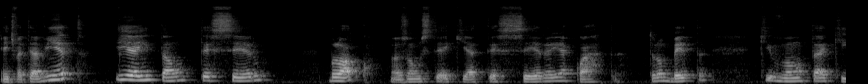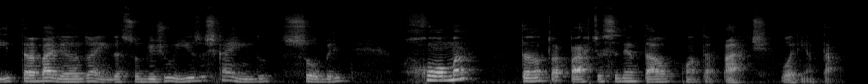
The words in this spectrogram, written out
a gente vai ter a vinheta e aí então terceiro bloco nós vamos ter aqui a terceira e a quarta trombeta, que vão estar tá aqui trabalhando ainda sobre juízos caindo sobre Roma, tanto a parte ocidental quanto a parte oriental.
